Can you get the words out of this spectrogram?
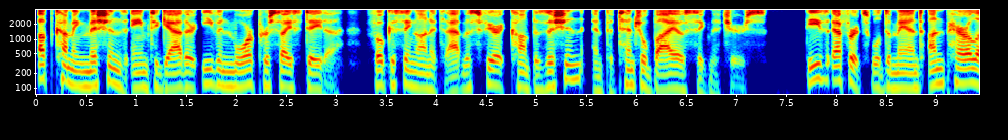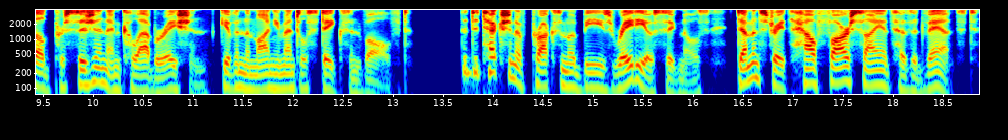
Upcoming missions aim to gather even more precise data, focusing on its atmospheric composition and potential biosignatures. These efforts will demand unparalleled precision and collaboration, given the monumental stakes involved. The detection of Proxima b's radio signals demonstrates how far science has advanced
